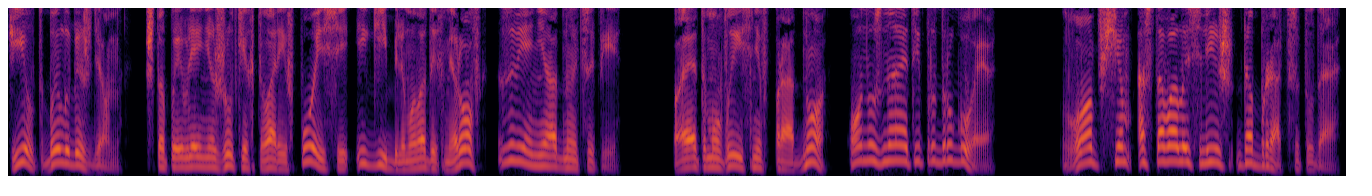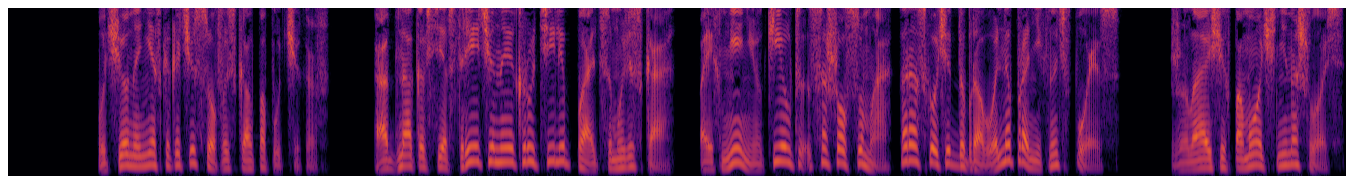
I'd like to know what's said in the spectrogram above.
Килд был убежден, что появление жутких тварей в поясе и гибель молодых миров — звенья одной цепи. Поэтому, выяснив про одно, он узнает и про другое. В общем, оставалось лишь добраться туда. Ученый несколько часов искал попутчиков. Однако все встреченные крутили пальцем у виска. По их мнению, Килд сошел с ума, раз хочет добровольно проникнуть в пояс. Желающих помочь не нашлось.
